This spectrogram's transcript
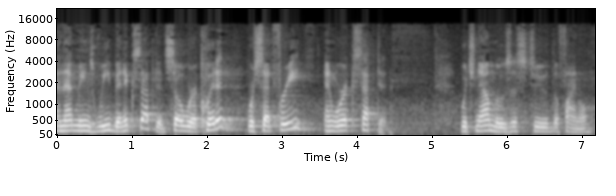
and that means we've been accepted. So we're acquitted, we're set free, and we're accepted. Which now moves us to the final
